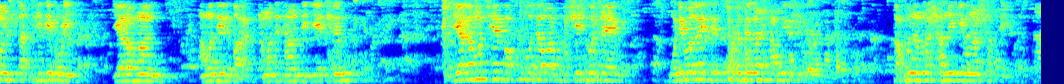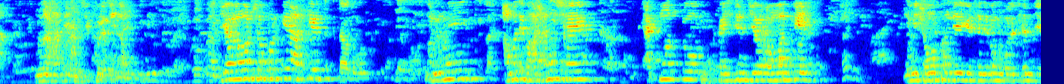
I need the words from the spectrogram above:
মানুষ, ক্লাস থ্রিতে পড়ি। জিয়া রহমান আমাদের আমাদের থানাতে গিয়েছিলেন। জিয়া রহমান সাহেব বক্তব্য দেওয়ার শেষ পর্যায়ে উনি বলে ছোট ছেলেরা সামনে তখন আমরা সামনে গিয়ে ওনার সাথে ওনার হাতে হাঁচি করেছিলাম। জিয়া রহমান সম্পর্কে আজকে মানে উনি আমাদের ভাসানী সাহেব একমাত্র প্রেসিডেন্ট জিয়া রহমানকে উনি সমর্থন দিয়ে গেছেন এবং বলেছেন যে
